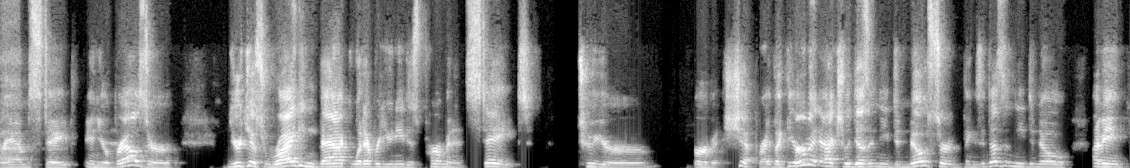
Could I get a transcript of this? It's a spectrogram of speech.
RAM state in your browser. You're just writing back whatever you need as permanent state to your Urbit ship, right? Like the Urbit actually doesn't need to know certain things. It doesn't need to know. I mean,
